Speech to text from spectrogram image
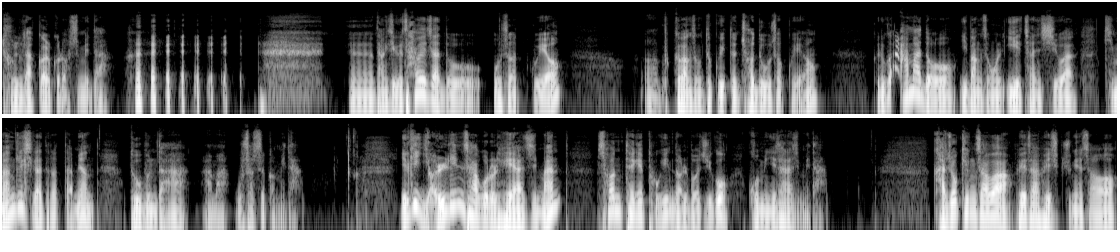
둘 다 껄끄럽습니다. 어, 당시 그 사회자도 웃었고요. 어, 그 방송 듣고 있던 저도 웃었고요. 그리고 아마도 이 방송을 이해찬 씨와 김한길 씨가 들었다면 두 분 다 아마 웃었을 겁니다. 이렇게 열린 사고를 해야지만 선택의 폭이 넓어지고 고민이 사라집니다. 가족 행사와 회사 회식 중에서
